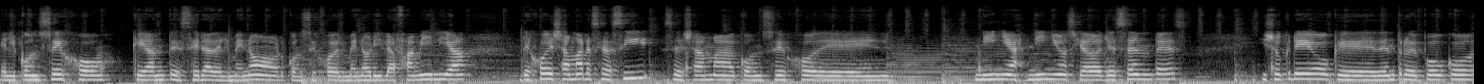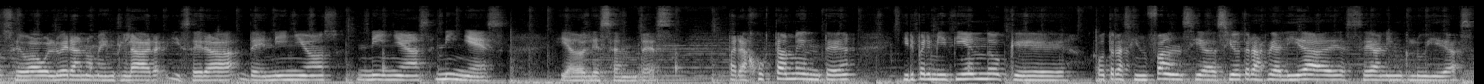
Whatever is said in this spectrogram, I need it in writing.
El consejo que antes era del menor, consejo del menor y la familia, dejó de llamarse así, se llama consejo de niñas, niños y adolescentes. Y yo creo que dentro de poco se va a volver a nomenclar y será de niños, niñas, niñes y adolescentes. Para justamente ir permitiendo que otras infancias y otras realidades sean incluidas.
